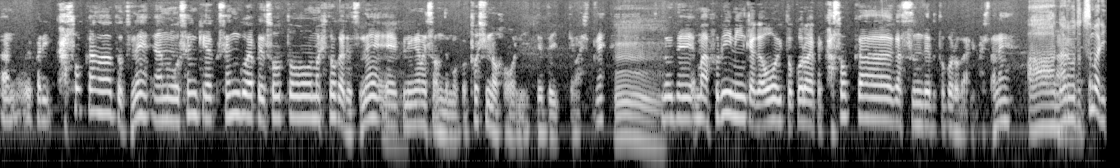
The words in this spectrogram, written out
あのやっぱり過疎化だとですね、あの、1900、戦後、やっぱり相当の人がですね、えー国頭村でもこう都市の方に出て行ってましたね。うんそれで、まあ、古い民家が多いところは、やっぱり過疎化が進んでいるところがありましたね。ああなるほどつまり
